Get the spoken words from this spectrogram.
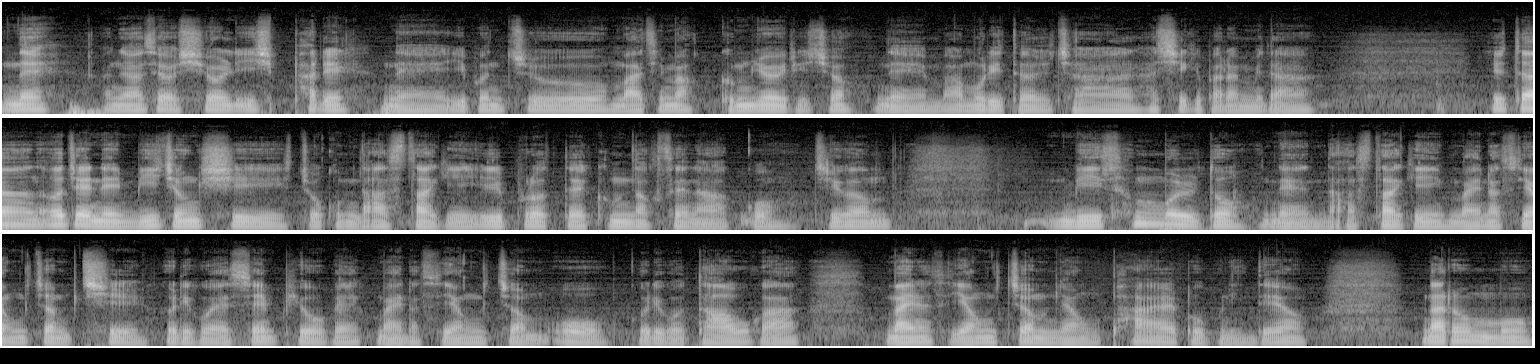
네, 안녕하세요. 10월 28일. 네, 이번 주 마지막 금요일이죠. 네, 마무리들 잘 하시기 바랍니다. 일단 어제 네, 미 증시 조금 나스닥이 1%대 급락세 나왔고 지금 미 선물도 네, 나스닥이 마이너스 0.7 그리고 S&P 500 마이너스 0.5 그리고 다우가 마이너스 0.08 부분인데요. 나름 뭐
